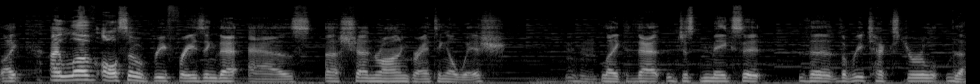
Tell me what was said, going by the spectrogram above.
Like I love also rephrasing that as a Shenron granting a wish. Mm-hmm. Like that just makes it the the retextual the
